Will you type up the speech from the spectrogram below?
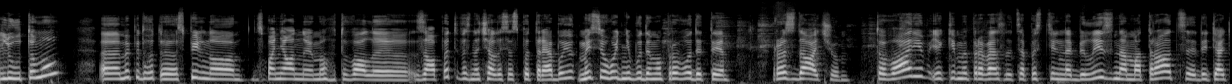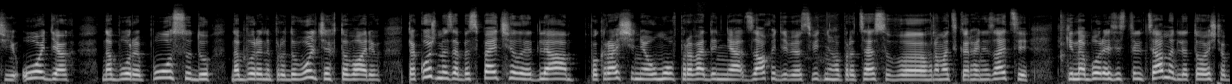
лютому. Е, Ми підгот... е, спільно з пані Анною ми готували запит, визначалися з потребою. Ми сьогодні будемо проводити роздачу товарів, які ми привезли. Це постільна білизна, матраци, дитячий одяг, набори посуду, набори непродовольчих товарів. Також ми забезпечили для покращення умов проведення заходів і освітнього процесу в громадській організації такі набори зі стільцями для того, щоб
